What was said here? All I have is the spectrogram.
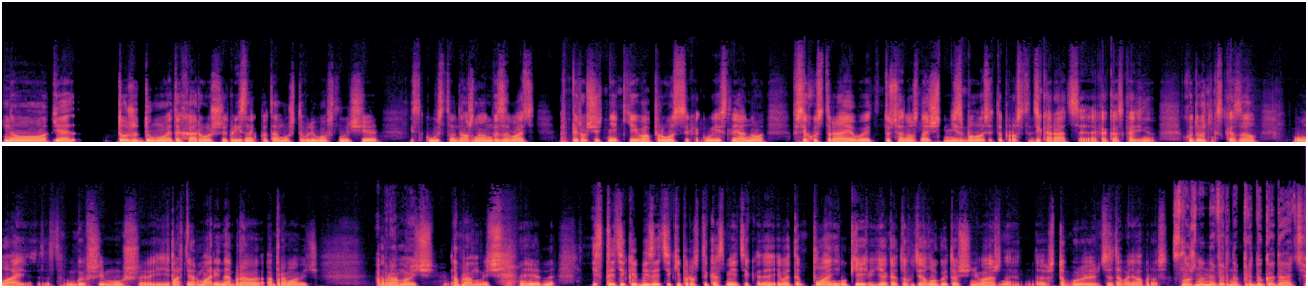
Но я тоже думаю, это хороший признак, потому что в любом случае искусство должно вызывать, в первую очередь, некие вопросы. Как бы, если оно всех устраивает, то есть оно, значит, не сбылось. Это просто декорация. Как один художник сказал, Улай, бывший муж и партнер Марина Абрамович, Абрамович. Абрамович, наверное. Эстетика без этики просто косметика. Да? И в этом плане, окей, я готов к диалогу, это очень важно, да, чтобы люди задавали вопросы. Сложно, наверное, предугадать,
